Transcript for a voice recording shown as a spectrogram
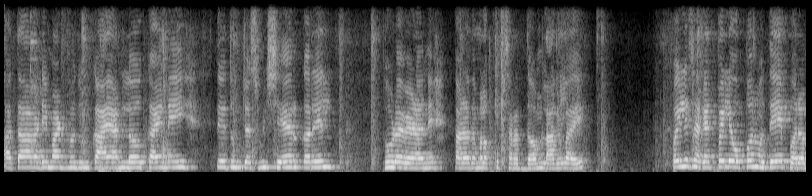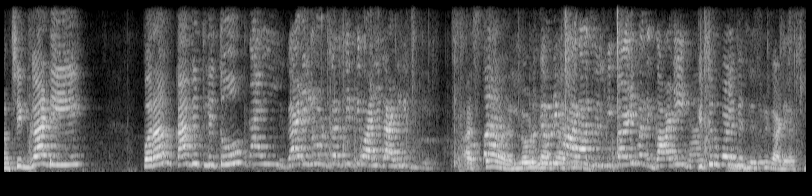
आता डिमार्टमधून काय आणलं काय नाही ते तुमच्याशी मी शेअर करेल. थोड्या वेळाने कारण आता मला खूप सारा दम लागला आहे पहिले सगळ्यात पहिले ओपन होते परमची गाडी. परम का घेतली तू? गाडी लोड करते ती वाली गाडी घेतली. असं लोड गाडी किती रुपयाला घेतली तुम्ही गाडी अशी?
